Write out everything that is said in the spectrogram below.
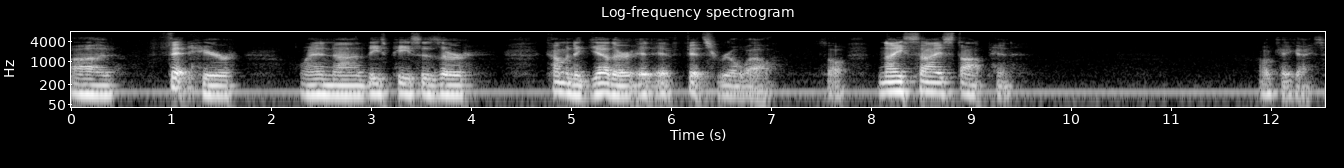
uh, fit here. When uh, these pieces are coming together it, it fits real well. So nice size stop pin. Okay guys.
